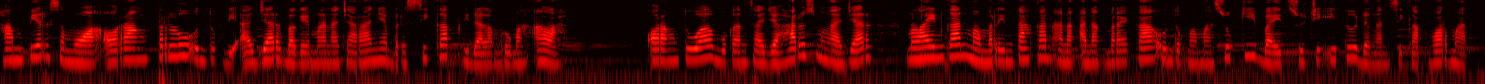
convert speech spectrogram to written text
Hampir semua orang perlu untuk diajar bagaimana caranya bersikap di dalam rumah Allah. Orang tua bukan saja harus mengajar, melainkan memerintahkan anak-anak mereka untuk memasuki bait suci itu dengan sikap hormat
